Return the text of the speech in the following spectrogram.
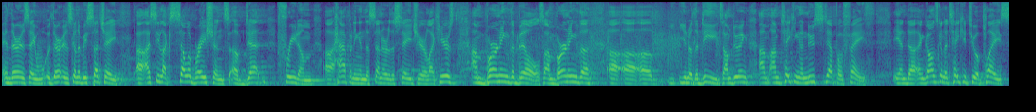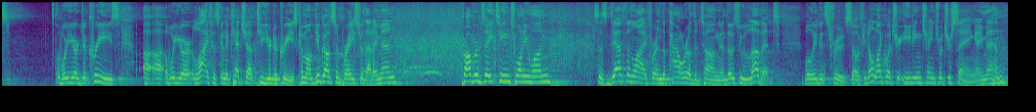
and there is a there is going to be such a uh, I see like celebrations of debt freedom uh, happening in the center of the stage here. Like here's I'm burning the bills, I'm burning the uh, uh, uh you know the deeds. I'm doing I'm I'm taking a new step of faith, and uh, and God's going to take you to a place where your decrees uh, uh, where your life is going to catch up to your decrees. Come on, give God some praise for that. Amen. Proverbs 18 21 says, Death and life are in the power of the tongue, and those who love it will eat its fruit. So if you don't like what you're eating, change what you're saying. Amen.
